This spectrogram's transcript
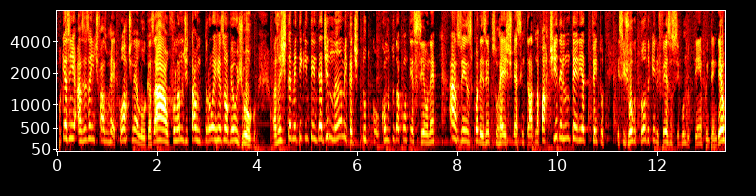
Porque assim, às vezes a gente faz um recorte, né, Lucas? Ah, o fulano de tal entrou e resolveu o jogo. Mas a gente também tem que entender a dinâmica de tudo, como tudo aconteceu, né? Às vezes por exemplo, se o Regis tivesse entrado na partida, ele não teria feito esse jogo todo que ele fez no segundo tempo, entendeu?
